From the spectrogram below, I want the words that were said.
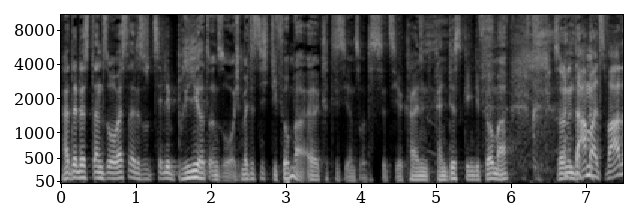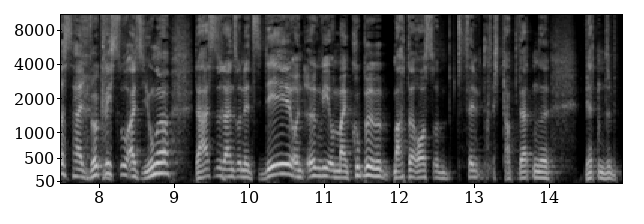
hat er das dann so, weißt du, so zelebriert und so. Ich möchte jetzt nicht die Firma äh, kritisieren, so. Das ist jetzt hier kein, kein Diss gegen die Firma. Sondern damals war das halt wirklich so, als Junge, da hast du dann so eine CD und irgendwie, und mein Kumpel macht daraus so, ich glaube, wir hatten eine, wir hatten,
